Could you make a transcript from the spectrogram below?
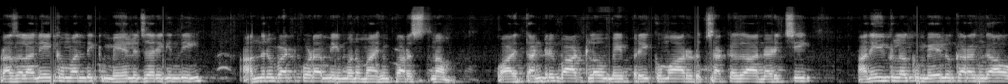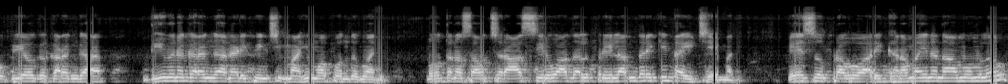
ప్రజలు అనేక మందికి మేలు జరిగింది. అందును బట్టి కూడా మిమ్మల్ని మహింపరుస్తున్నాం. వారి తండ్రి బాటలో మీ ప్రియకుమారుడు చక్కగా నడిచి అనేకులకు మేలుకరంగా ఉపయోగకరంగా దీవెనకరంగా నడిపించి మహిమ పొందుమని నూతన సంవత్సర ఆశీర్వాదాలు ప్రియులందరికీ దయచేయమని యేసు ప్రభు వారి ఘనమైన నామములో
